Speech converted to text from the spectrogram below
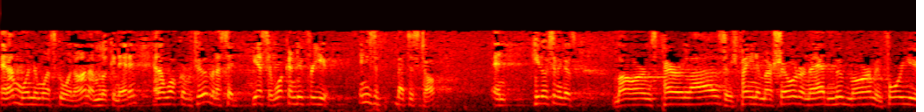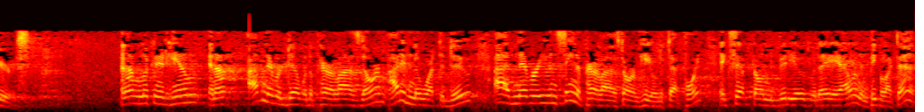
And I'm wondering what's going on. I'm looking at him, and I walk over to him, and I said, Yes, sir, what can I do for you? And he's about this tall. And he looks at me and goes, My arm's paralyzed, there's pain in my shoulder, and I hadn't moved my arm in four years. And I'm looking at him, and I, I've never dealt with a paralyzed arm. I didn't know what to do. I had never even seen a paralyzed arm healed at that point, except on the videos with A. Allen and people like that.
